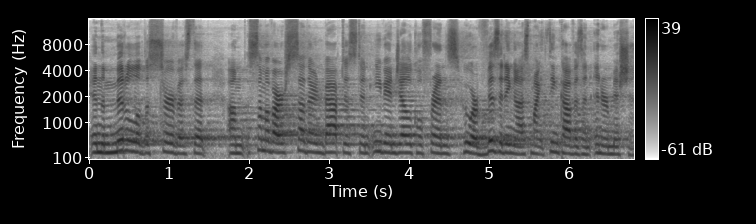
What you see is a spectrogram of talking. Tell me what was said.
in the middle of the service that um, some of our Southern Baptist and evangelical friends who are visiting us might think of as an intermission.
